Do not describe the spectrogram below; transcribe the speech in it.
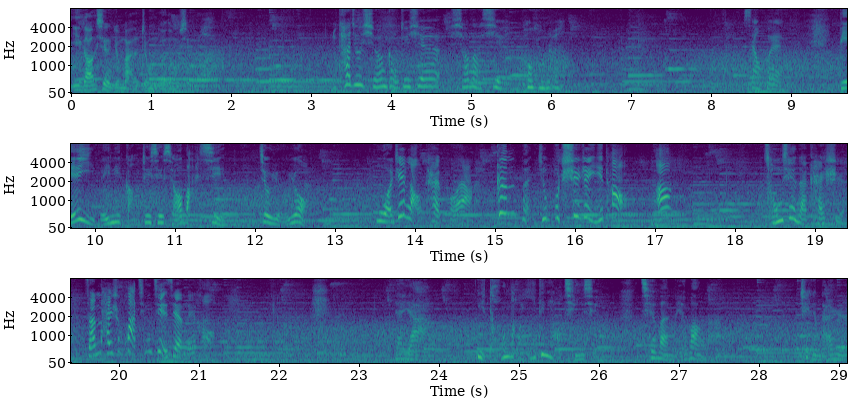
一高兴就买了这么多东西吗？他就喜欢搞这些小把戏，哄哄人。向辉，别以为你搞这些小把戏就有用。我这老太婆呀，根本就不吃这一套啊！从现在开始，咱们还是划清界限为好。丫丫，你头脑一定要清醒，千万别忘了，这个男人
